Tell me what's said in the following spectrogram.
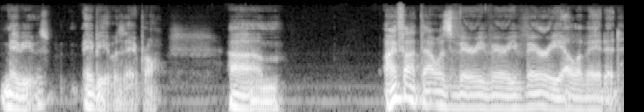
maybe it was maybe it was April. Um, I thought that was very, very, very elevated,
